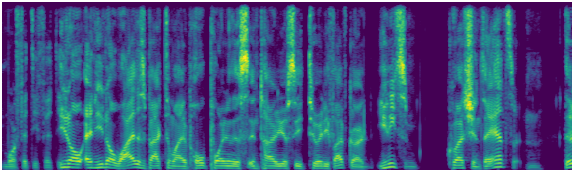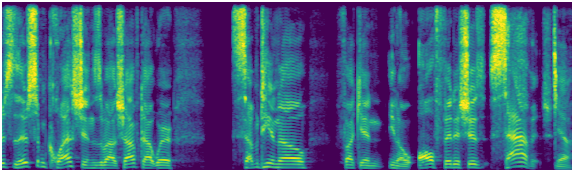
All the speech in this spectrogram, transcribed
more 50-50. You know, and you know why? This is back to my whole point of this entire UFC 285 card. You need some questions answered. Hmm. There's there's some questions about Shavkat where 17 0, fucking, you know, all finishes, savage. yeah.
